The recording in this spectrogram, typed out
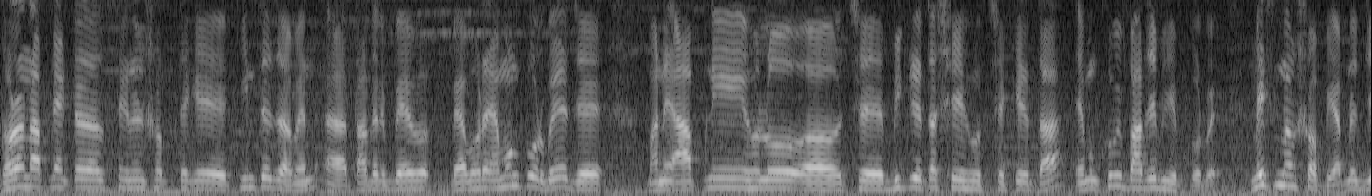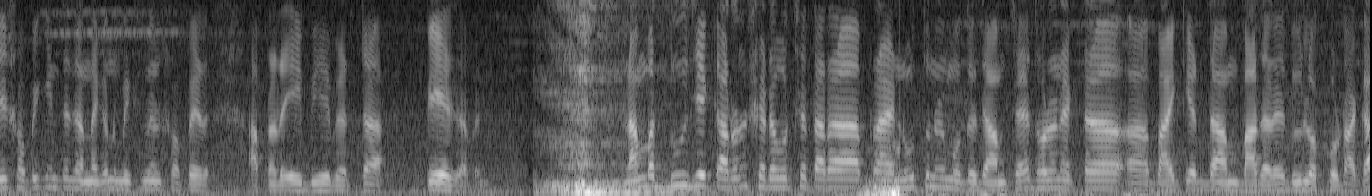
ধরেন আপনি একটা সেকেন্ড হ্যান্ড শপ থেকে কিনতে যাবেন তাদের ব্যব- ব্যবহার এমন করবে যে মানে আপনি হলো হচ্ছে বিক্রেতা, সে হচ্ছে ক্রেতা, এবং খুবই বাজে বিহেভ করবে। ম্যাক্সিমাম শপে আপনি যে শপে কিনতে যান না কেন ম্যাক্সিমাম শপের আপনারা এই বিহেভিয়ারটা পেয়ে যাবেন। নাম্বার দুই যে কারণ, সেটা হচ্ছে তারা প্রায় নতুনের মধ্যে দাম চায়। ধরেন একটা বাইকের দাম বাজারে দুই লক্ষ টাকা।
